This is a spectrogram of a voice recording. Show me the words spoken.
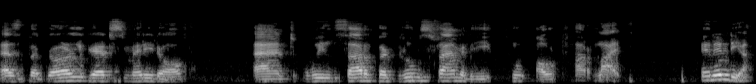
as the girl gets married off and will serve the groom's family throughout her life. In India,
